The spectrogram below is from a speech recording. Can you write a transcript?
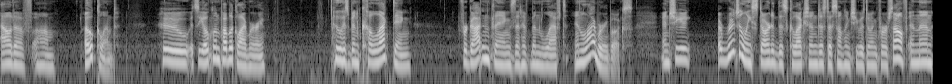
out of um, Oakland who, it's the Oakland Public Library, who has been collecting forgotten things that have been left in library books. And she originally started this collection just as something she was doing for herself, and then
